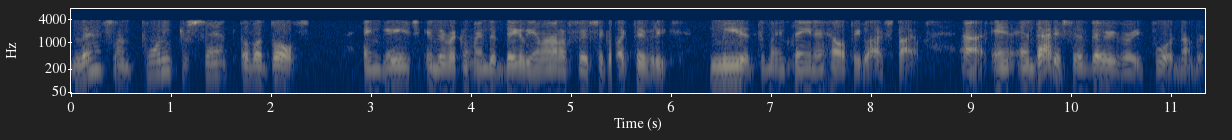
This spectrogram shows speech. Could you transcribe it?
less than 20% of adults engage in the recommended daily amount of physical activity needed to maintain a healthy lifestyle. Uh, and, and that is a very, very poor number.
